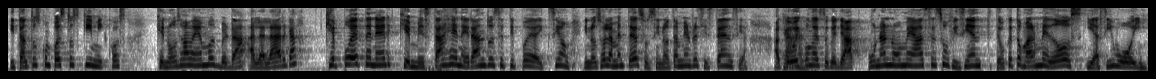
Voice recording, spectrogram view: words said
y tantos compuestos químicos que no sabemos, ¿verdad? A la larga, ¿qué puede tener que me está generando ese tipo de adicción? Y no solamente eso, sino también resistencia. ¿A qué voy con esto? Que ya una no me hace suficiente, tengo que tomarme dos y así voy.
